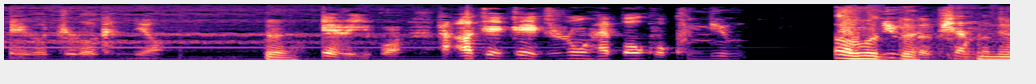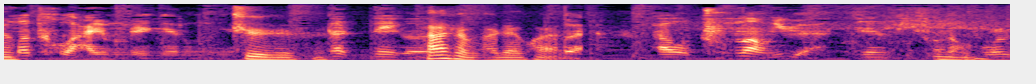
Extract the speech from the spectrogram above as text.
这个值得肯定，对，这是一波，还啊这这之中还包括昆汀。哦，对，片子他妈特爱用这些东西。是是是，他那个他是玩这块。对，还有冲浪乐，之前比说小说用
